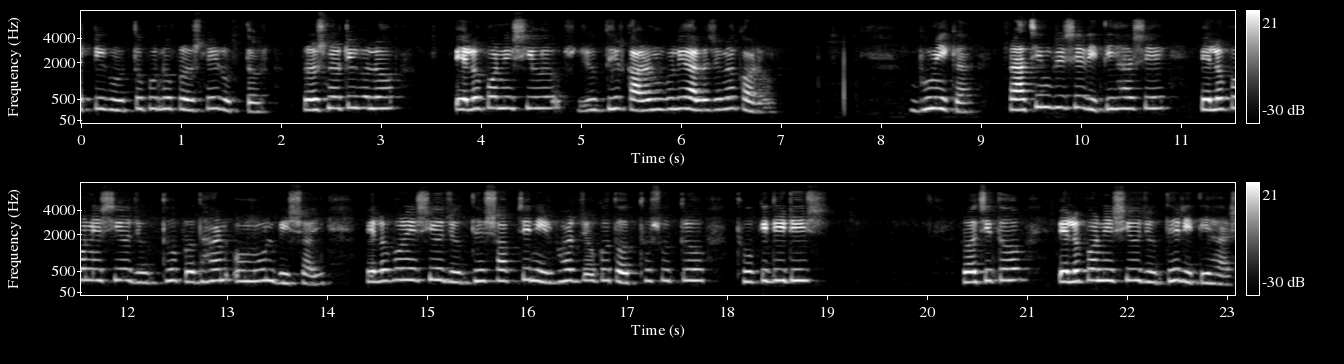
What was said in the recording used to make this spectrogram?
একটি গুরুত্বপূর্ণ প্রশ্নের উত্তর। প্রশ্নটি হলো পেলোপনেশীয় যুদ্ধের কারণগুলি আলোচনা করো। ভূমিকা, প্রাচীন গ্রীসের ইতিহাসে পেলোপনেশীয় যুদ্ধ প্রধান ও মূল বিষয়। পেলোপনেশীয় যুদ্ধের সবচেয়ে নির্ভরযোগ্য তথ্যসূত্র থুকিডিডিস রচিত পেলোপনেশীয় যুদ্ধের ইতিহাস।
